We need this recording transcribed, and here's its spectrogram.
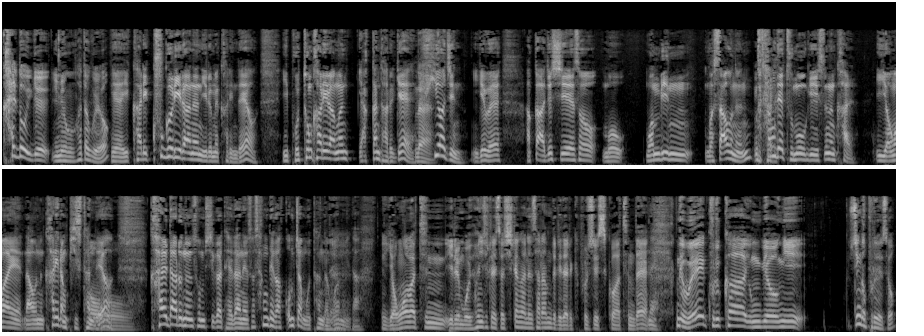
칼도 이게 유명하다고요? 예, 이 칼이 쿠글이라는 이름의 칼인데요. 이 보통 칼이랑은 약간 다르게 네. 휘어진 이게 왜 아까 아저씨에서 뭐 원빈과 싸우는 네. 상대 두목이 쓰는 칼. 이 영화에 나오는 칼이랑 비슷한데요. 오. 칼 다루는 솜씨가 대단해서 상대가 꼼짝 못한다고 네. 합니다. 영화 같은 일을 뭐 현실에서 실행하는 사람들이다 이렇게 볼 수 있을 것 같은데 네. 근데 왜 구르카 용병이 싱가포르에서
